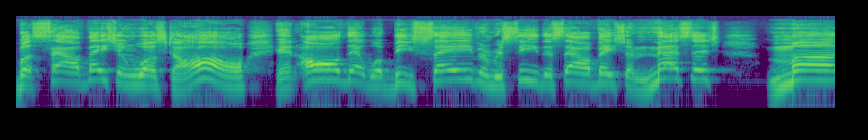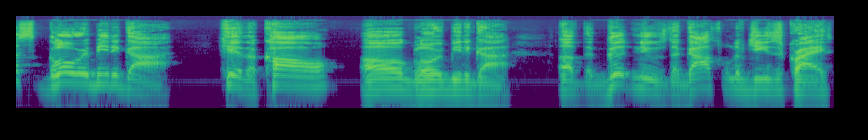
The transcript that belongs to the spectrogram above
But salvation was to all, and all that will be saved and receive the salvation message must, glory be to God, hear the call, all glory be to God, of the good news, the gospel of Jesus Christ,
